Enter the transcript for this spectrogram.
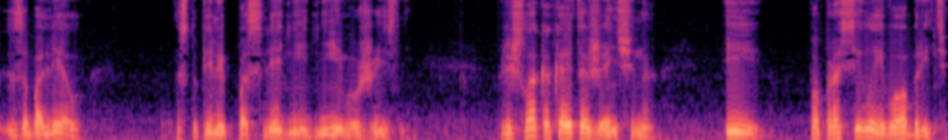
заболел, наступили последние дни его жизни. Пришла какая-то женщина и попросила его обрить.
